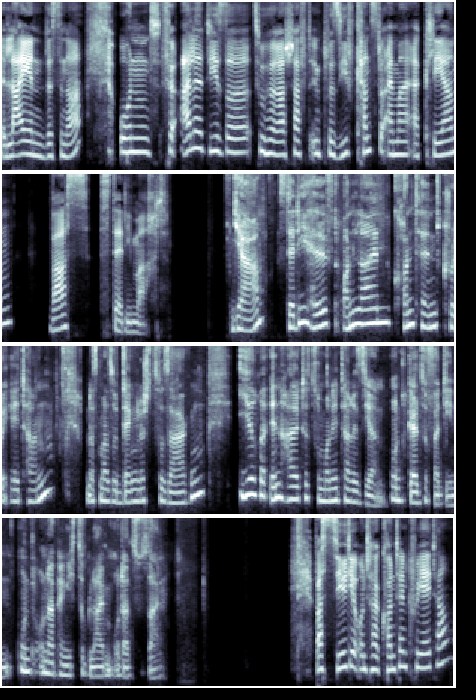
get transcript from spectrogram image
Laien-Listener. Und für alle diese Zuhörerschaft inklusiv, kannst du einmal erklären, was Steady macht? Ja, Steady hilft Online-Content-Creatern, um das mal so denglisch zu sagen, ihre Inhalte zu monetarisieren und Geld zu verdienen und unabhängig zu bleiben oder zu sein. Was zählt ihr unter Content Creator?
